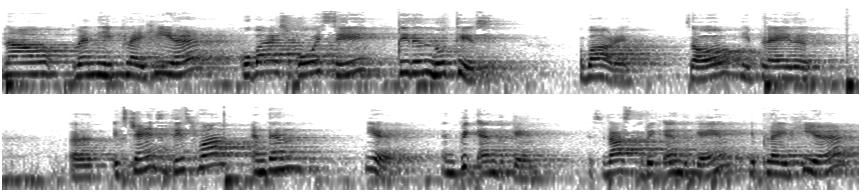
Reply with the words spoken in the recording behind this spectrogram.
Now, when he play here, Kobayashi Koichi didn't notice about it. So he played, uh, exchange this one and then here. And big end game. It's last big end game. He played here.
